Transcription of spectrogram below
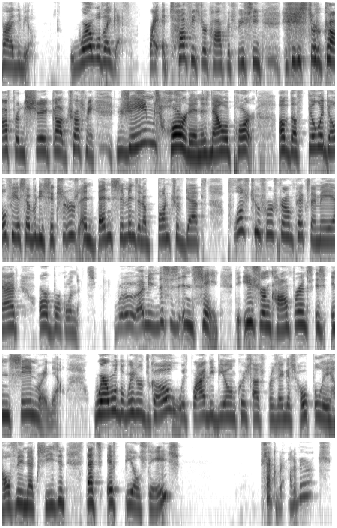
Bradley Beal, where will they get? Right? A tough Eastern Conference. We've seen Eastern Conference shake up. Trust me. James Harden is now a part of the Philadelphia 76ers, and Ben Simmons and a bunch of depth, plus two first round picks, I may add, are Brooklyn Nets. I mean, this is insane. The Eastern Conference is insane right now. Where will the Wizards go with Bradley Beal and Kristaps Porzingis hopefully healthy next season? That's if Beal stays. Second round appearance.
